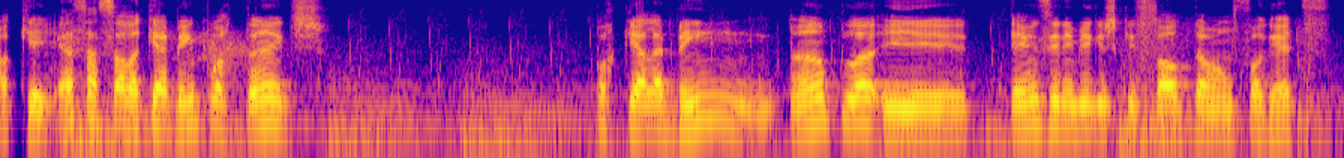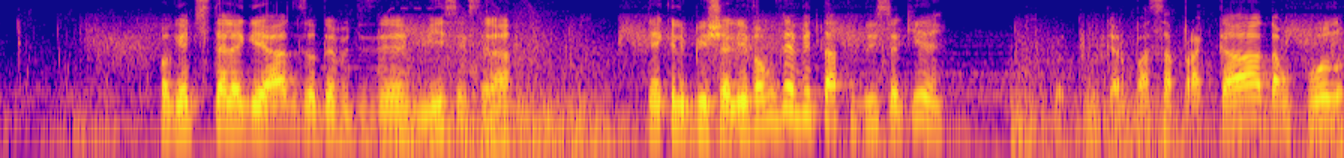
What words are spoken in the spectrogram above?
Ok, essa sala aqui é bem importante porque ela é bem ampla e tem os inimigos que soltam foguetes. Foguetes teleguiados, eu devo dizer, mísseis, sei lá. Tem aquele bicho ali, vamos evitar tudo isso aqui. Eu quero passar pra cá, dar um pulo.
